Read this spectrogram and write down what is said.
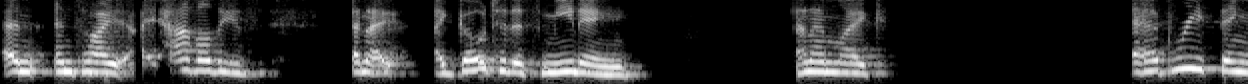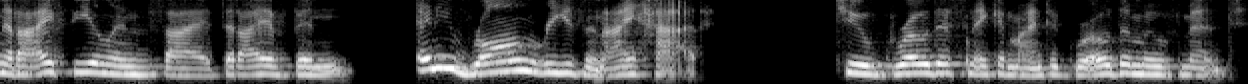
and and so i i have all these and i i go to this meeting and i'm like everything that I feel inside that I have been any wrong reason I had to grow this naked mind, to grow the movement.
